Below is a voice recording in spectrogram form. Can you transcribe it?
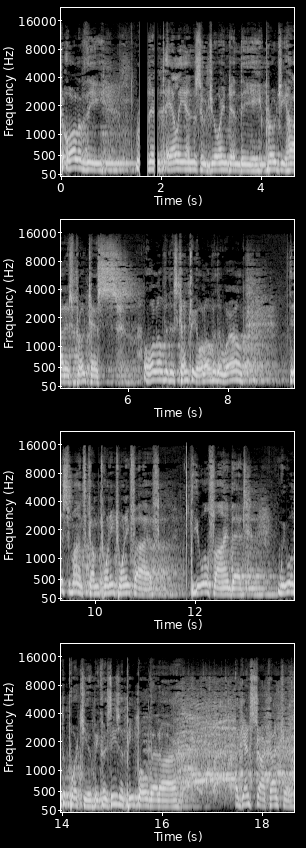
to all of the resident aliens who joined in the pro jihadist protests all over this country, all over the world. This month, come 2025, you will find that we will deport you because these are people that are against our country.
